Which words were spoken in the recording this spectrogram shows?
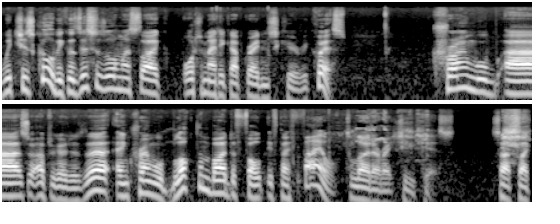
which is cool because this is almost like automatic upgrade insecure requests. Chrome will, uh, so up to go to there, and Chrome will block them by default if they fail to load our HTTPS. So it's like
